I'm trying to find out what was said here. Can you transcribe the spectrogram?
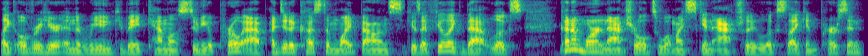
Like over here in the Reincubate Camo Studio Pro app, I did a custom white balance because I feel like that looks kind of more natural to what my skin actually looks like in person,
